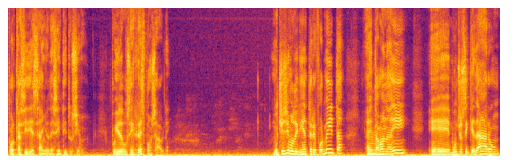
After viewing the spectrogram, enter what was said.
por casi 10 años de esa institución. Pues yo debo ser responsable. Muchísimos dirigentes reformistas estaban ahí, eh, muchos se quedaron.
